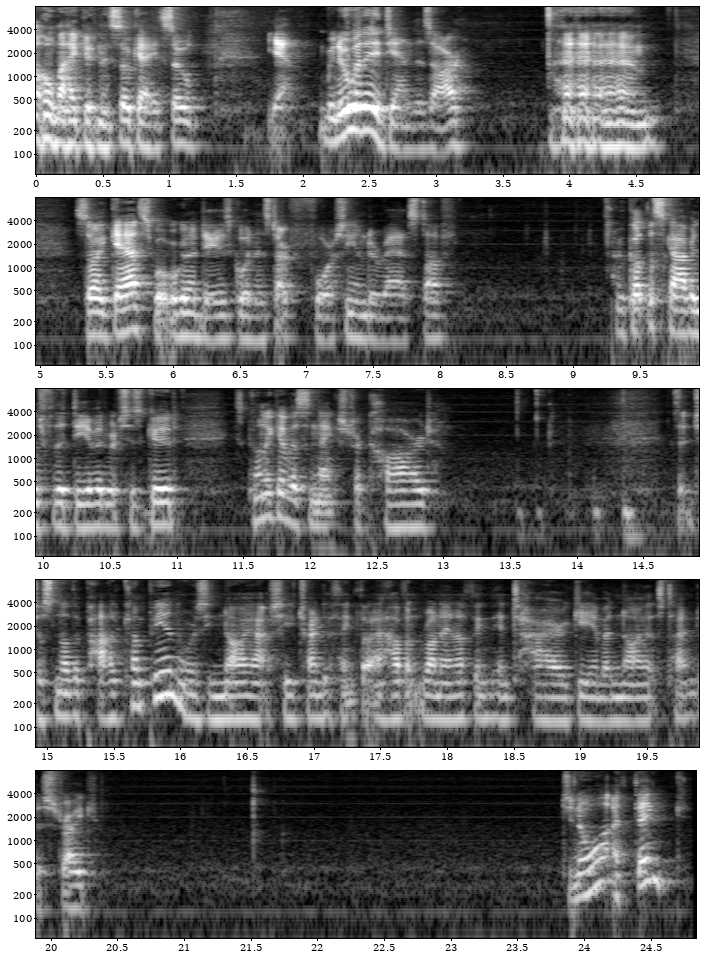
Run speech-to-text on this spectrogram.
Oh my goodness. Okay, so yeah, we know where the agendas are. Um, so I guess what we're going to do is go in and start forcing him to read stuff. We've got the scavenge for the David, which is good. He's going to give us an extra card. Is it just another pad campaign, or is he now actually trying to think that I haven't run anything the entire game and now it's time to strike? Do you know what? I think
